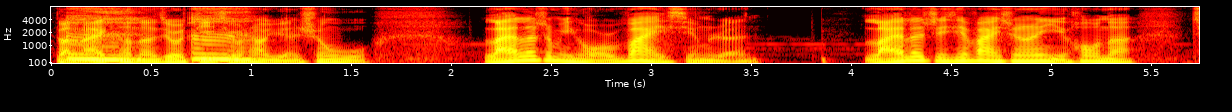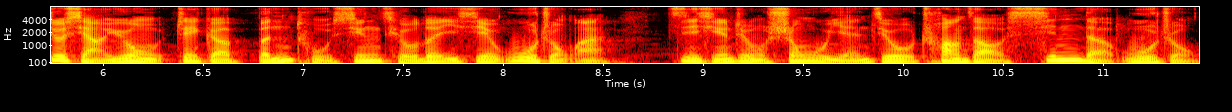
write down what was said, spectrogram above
本来可能就是地球上原生物，来了这么一伙外星人，来了这些外星人以后呢，就想用这个本土星球的一些物种啊，进行这种生物研究，创造新的物种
